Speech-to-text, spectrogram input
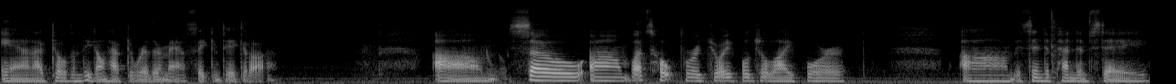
and I've told them they don't have to wear their mask, they can take it off. Um, so um, let's hope for a joyful July 4th. Um, it's Independence Day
